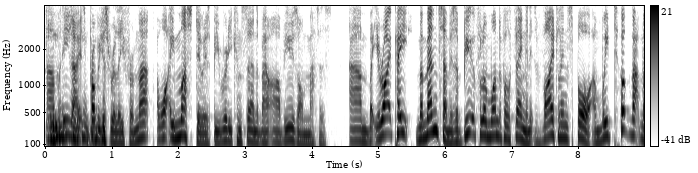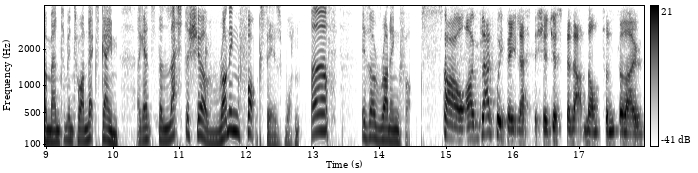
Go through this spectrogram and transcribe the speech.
Um, you know, it's probably just relief from that. What he must do is be really concerned about our views on matters. Um, but you're right, Pete. Momentum is a beautiful and wonderful thing, and it's vital in sport. And we took that momentum into our next game against the Leicestershire Running Foxes. What on earth is a running fox? Oh, I'm glad we beat Leicestershire just for that nonsense alone.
